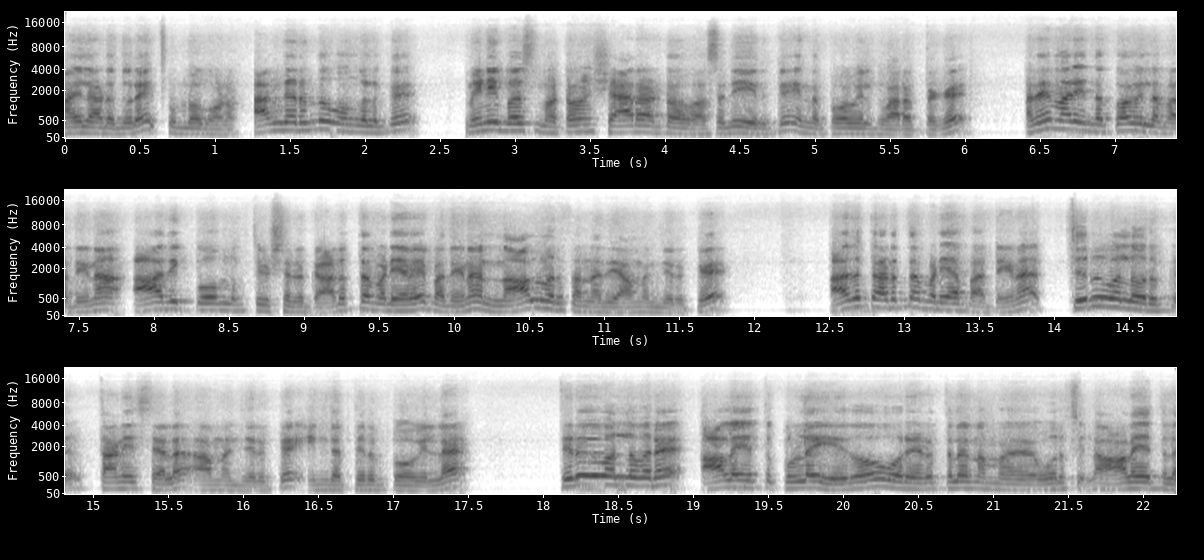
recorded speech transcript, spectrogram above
மயிலாடுதுறை கும்பகோணம். அங்கிருந்து உங்களுக்கு மினி பஸ் மற்றும் ஷேர் ஆட்டோ வசதி இருக்கு இந்த கோவிலுக்கு வரத்துக்கு அதே மாதிரி இந்த கோவில்ல பாத்தீங்கன்னா ஆதி கோமுக்தீஸ்வருக்கு அடுத்தபடியாவே பாத்தீங்கன்னா நால்வர் சன்னதி அமைஞ்சிருக்கு. அதுக்கு அடுத்தபடியா பாத்தீங்கன்னா திருவள்ளூருக்கு தனி சிலை அமைஞ்சிருக்கு இந்த திருக்கோவில்ல. திருவள்ளுவரே ஆலயத்துக்குள்ள ஏதோ ஒரு இடத்துல நம்ம ஒரு சில ஆலயத்துல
